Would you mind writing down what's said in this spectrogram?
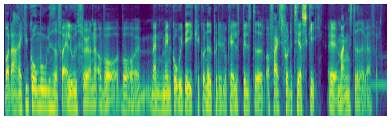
hvor der er rigtig gode muligheder for alle udførende, og hvor, hvor øh, man med en god idé kan gå ned på det lokale spilsted og faktisk få det til at ske øh, mange steder i hvert fald.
